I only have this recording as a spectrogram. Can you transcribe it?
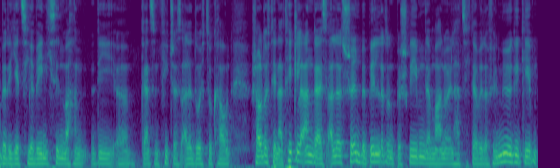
würde jetzt hier wenig Sinn machen, die äh, ganzen Features alle durchzukauen. Schaut euch den Artikel an, da ist alles schön bebildert und beschrieben. Der Manuel hat sich da wieder viel Mühe gegeben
